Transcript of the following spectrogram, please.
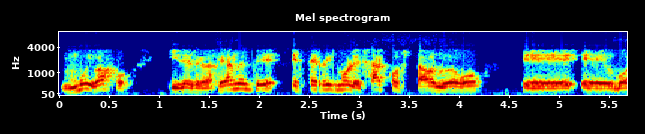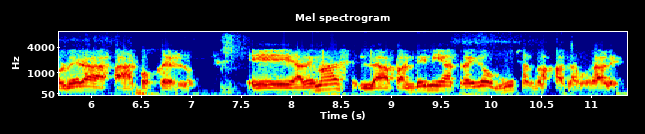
muy bajo y desgraciadamente este ritmo les ha costado luego eh, eh, volver a, cogerlo. Eh, además, la pandemia ha traído muchas bajas laborales,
